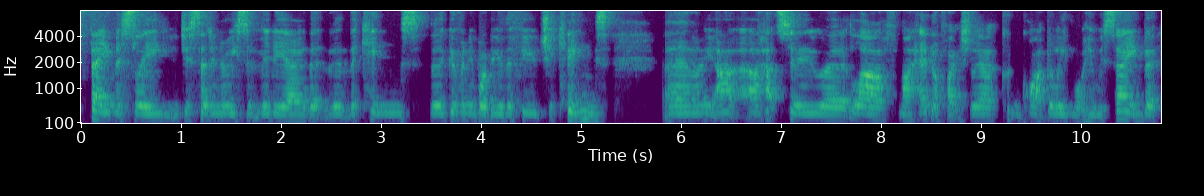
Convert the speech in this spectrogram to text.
famously just said in a recent video that the, the Kings, the governing body of the future Kings, uh, I, I, had to uh, laugh my head off. Actually, I couldn't quite believe what he was saying. But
